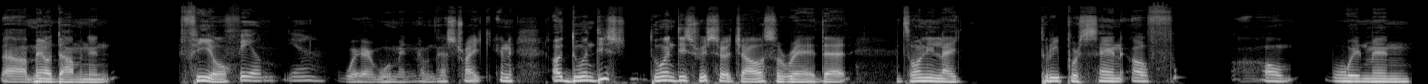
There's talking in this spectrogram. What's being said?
a male dominant field Field, yeah. where women have that strike. And uh, doing this doing this research, I also read that it's only like three percent of um, women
